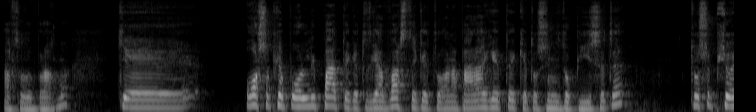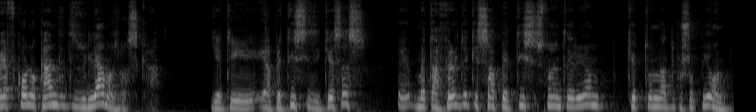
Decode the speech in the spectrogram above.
αυτό το πράγμα. Και όσο πιο πολύ πάτε και το διαβάσετε και το αναπαράγετε και το συνειδητοποιήσετε, τόσο πιο εύκολο κάνετε τη δουλειά μας βασικά. Γιατί οι απαιτήσεις δικέ σας ε, μεταφέρονται και στι απαιτήσεις των εταιριών και των αντιπροσωπιών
